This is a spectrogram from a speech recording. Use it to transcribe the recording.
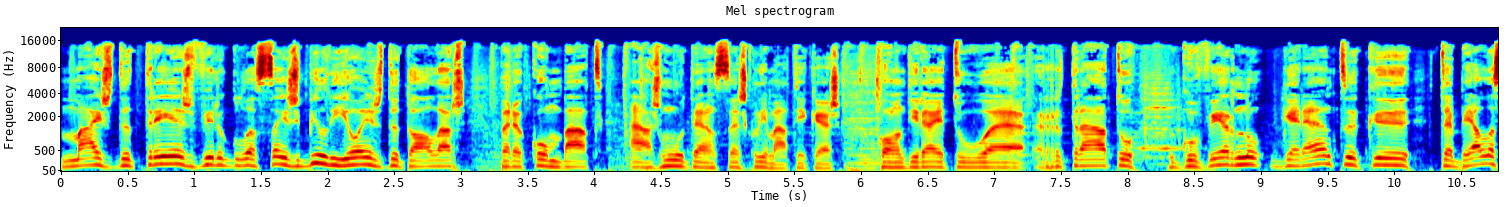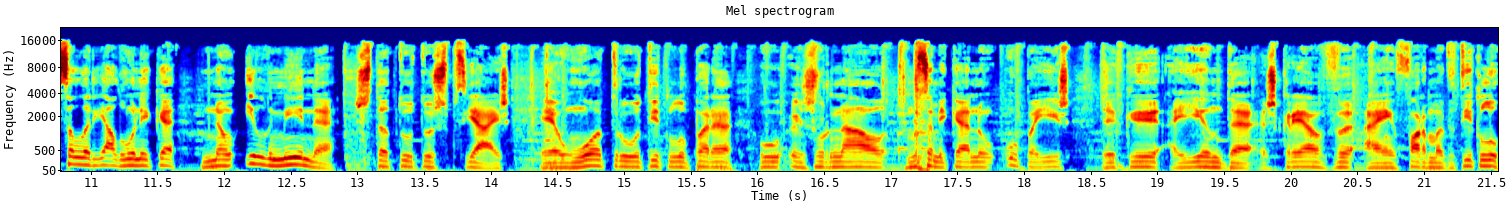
mais de 3,6 bilhões de dólares para combate às mudanças climáticas. Com direito a retrato, governo garante que tabela salarial única não elimina estatutos especiais. É um outro título para o jornal moçambicano O País, que ainda escreve em forma de título:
